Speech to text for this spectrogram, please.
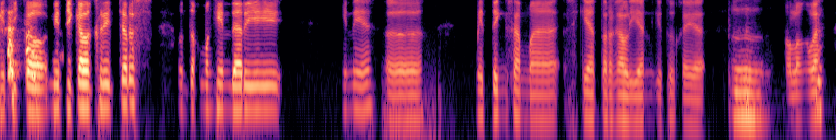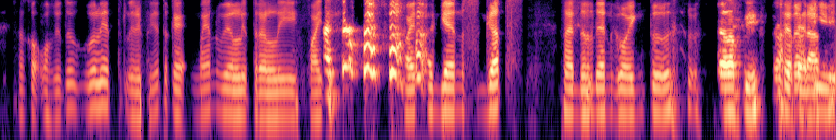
mythical mythical creatures untuk menghindari ini ya uh, meeting sama psikiater kalian gitu kayak Hmm. tolonglah kok waktu itu gue liat reviewnya tuh kayak man will literally fight fight against gods rather than going to terapi therapy.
